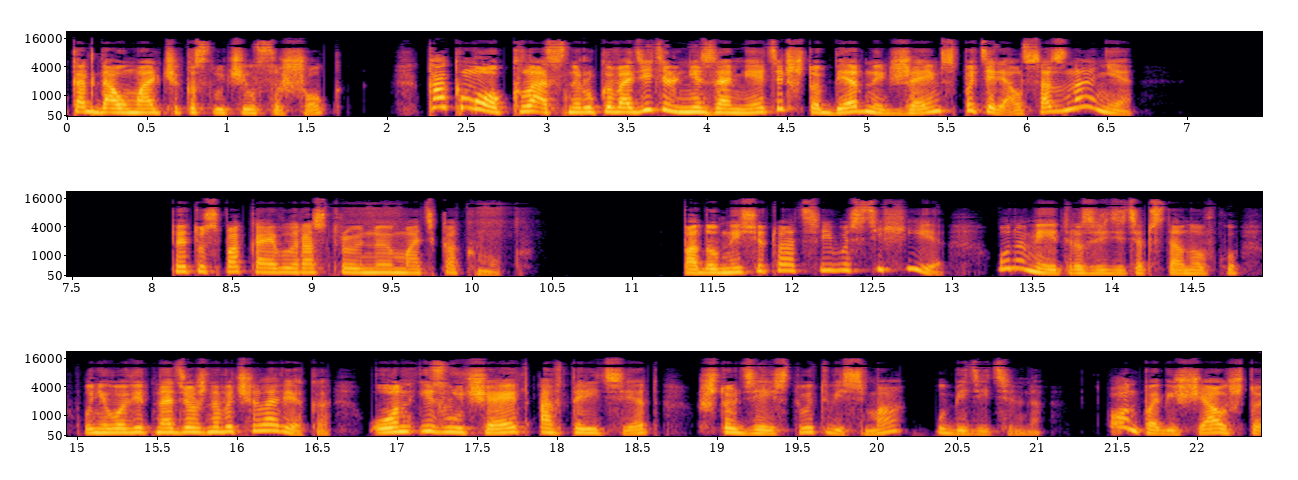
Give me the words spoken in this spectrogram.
когда у мальчика случился шок? Как мог классный руководитель не заметить, что бедный Джеймс потерял сознание? Пэт успокаивал расстроенную мать как мог. Подобные ситуации его стихия. Он умеет разрядить обстановку. У него вид надежного человека. Он излучает авторитет, что действует весьма убедительно. Он пообещал, что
